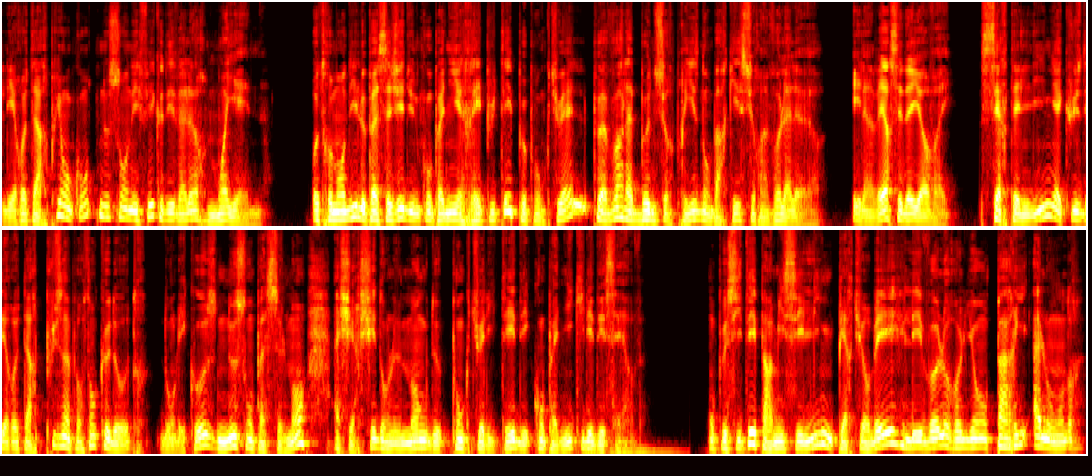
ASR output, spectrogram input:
Les retards pris en compte ne sont en effet que des valeurs moyennes. Autrement dit, le passager d'une compagnie réputée peu ponctuelle peut avoir la bonne surprise d'embarquer sur un vol à l'heure. Et l'inverse est d'ailleurs vrai. Certaines lignes accusent des retards plus importants que d'autres, dont les causes ne sont pas seulement à chercher dans le manque de ponctualité des compagnies qui les desservent. On peut citer parmi ces lignes perturbées les vols reliant Paris à Londres,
